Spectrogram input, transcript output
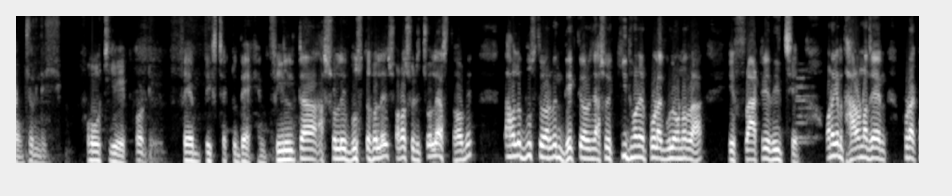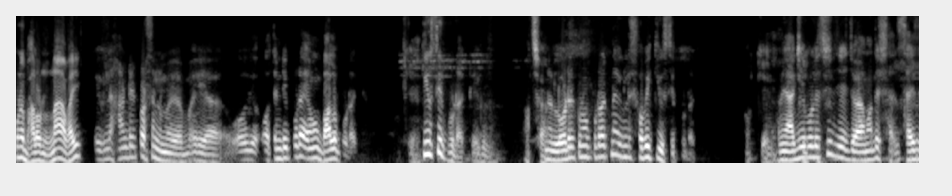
আটচল্লিশ। ফোর্টি এইট ফেব্রিক্সটা একটু দেখেন। ফিলটা আসলে বুঝতে হলে সরাসরি চলে আসতে হবে। তাহলে বুঝতে পারবেন দেখতে পারবেন যে আসলে কি ধরনের প্রোডাক্টগুলো ওনারা এই ফ্ল্যাটে দিচ্ছে। অনেকের ধারণা যায় প্রোডাক্ট মানে ভালো না ভাই। এগুলো হান্ড্রেড পার্সেন্ট অথেন্টিক প্রোডাক্ট এবং ভালো প্রোডাক্ট কিউসির প্রোডাক্ট এগুলো। আচ্ছা। মানে লোডের কোনো প্রোডাক্ট না এগুলো সবই কিউসি প্রোডাক্ট ওকে আমি আগে বলেছি যে আমাদের সাইজ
